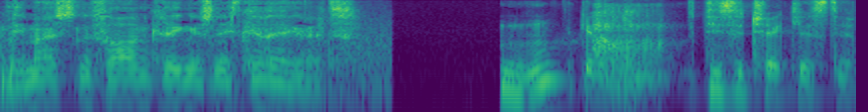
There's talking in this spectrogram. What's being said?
die meisten Frauen kriegen es nicht geregelt. Mhm, genau, diese Checkliste.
